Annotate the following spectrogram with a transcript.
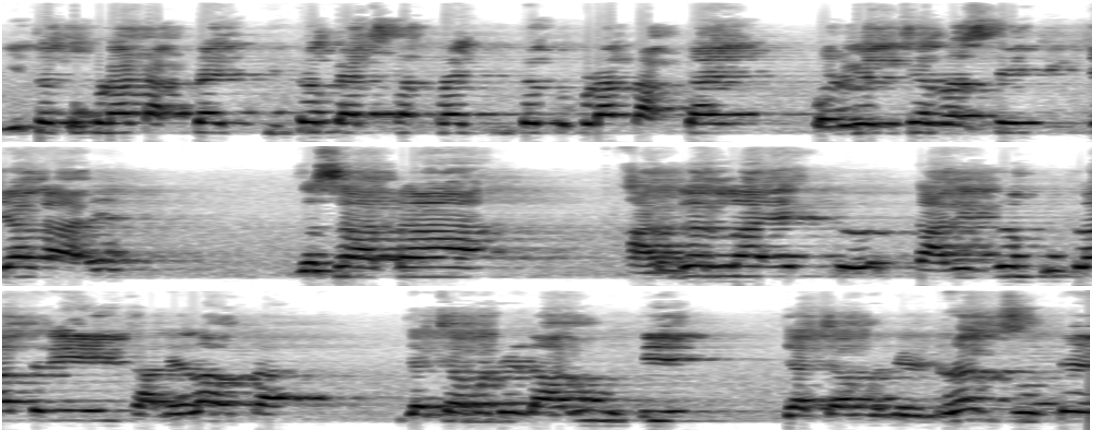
इथं तुकडा टाकतायत तिथं पॅच करतायत तिथं तुकडा टाकताय पनवेलचे रस्ते जिगजाग आहेत. जसं आता खारघरला एक कार्यक्रम कुठला तरी झालेला होता ज्याच्यामध्ये दारू होती ज्याच्यामध्ये ड्रग्ज होते.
